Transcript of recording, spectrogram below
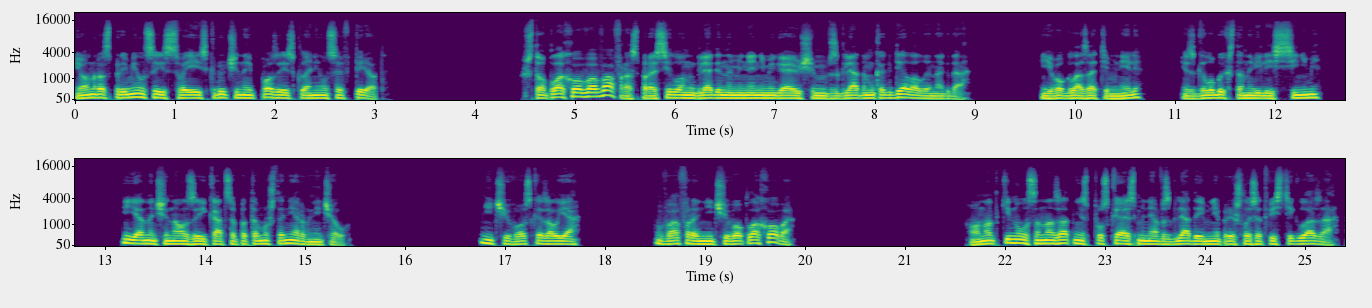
и он распрямился из своей скрюченной позы и склонился вперед. «Что плохого в афро?» — спросил он, глядя на меня немигающим взглядом, как делал иногда. Его глаза темнели, из голубых становились синими, и я начинал заикаться, потому что нервничал. «Ничего», — сказал я. «В афро ничего плохого». Он откинулся назад, не спуская с меня взгляда, и мне пришлось отвести глаза.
